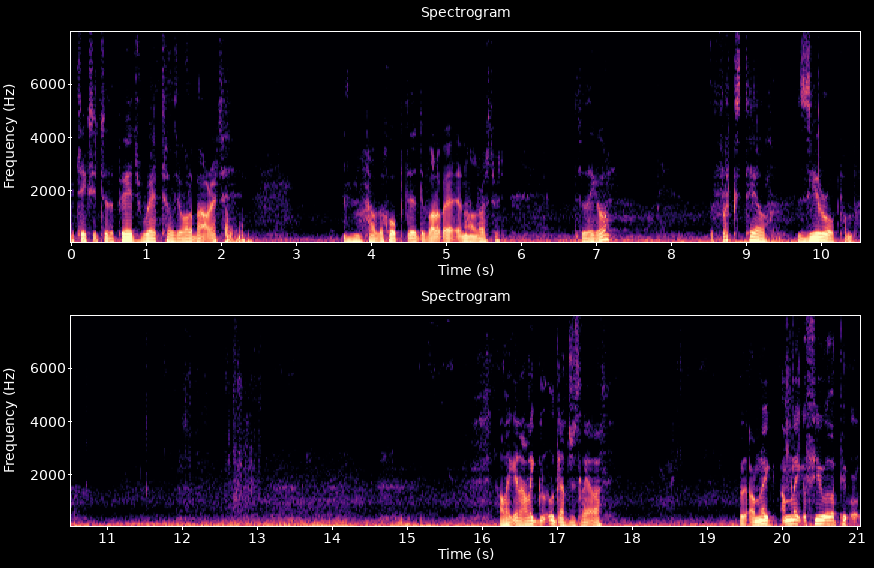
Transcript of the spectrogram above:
it takes you to the page where it tells you all about it and how they hope to develop it and all the rest of it. So there you go the Flextail Zero pump. I like it, I like little gadgets like that. But I'm like I'm like a few other people.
